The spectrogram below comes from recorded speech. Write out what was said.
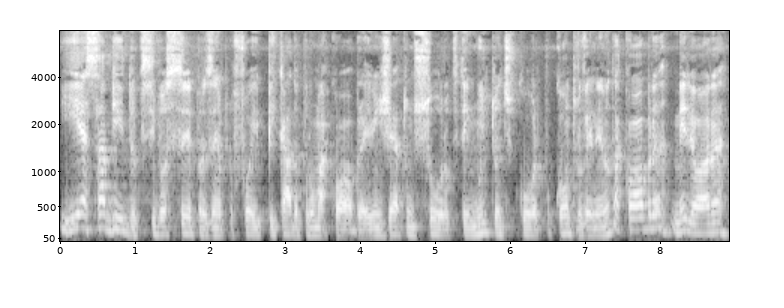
E é sabido que se você, por exemplo, foi picado por uma cobra e injeta um soro que tem muito anticorpo contra o veneno da cobra, melhora.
